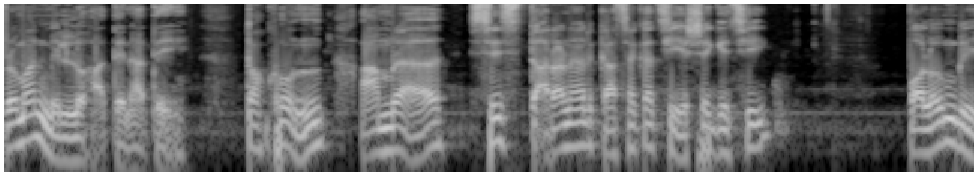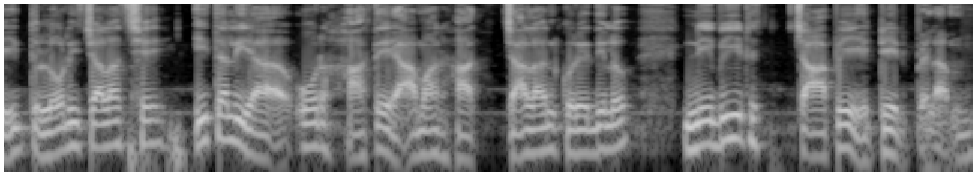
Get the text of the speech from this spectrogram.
প্রমাণ মিলল হাতে নাতে। তখন আমরা শেষ তারানার কাছাকাছি এসে গেছি। পলম্বিত লরি চালাচ্ছে। ইতালিয়া ওর হাতে আমার হাত চালান করে দিল। নিবিড় চাপে টের পেলাম।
